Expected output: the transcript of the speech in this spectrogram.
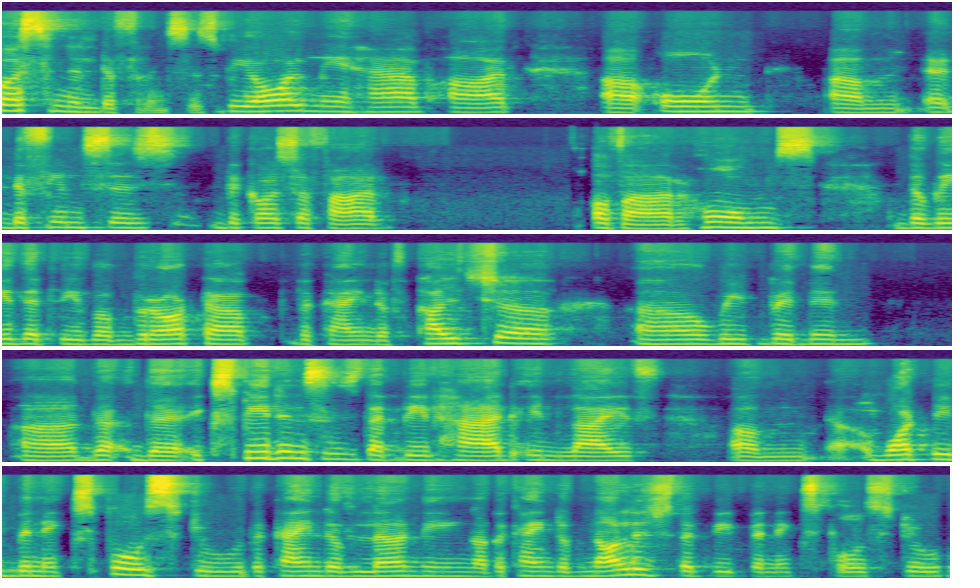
personal differences. We all may have our uh, own um, differences because of our of our homes the way that we were brought up, the kind of culture uh, we've been in, uh, the, the experiences that we've had in life, um, what we've been exposed to, the kind of learning or the kind of knowledge that we've been exposed to,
